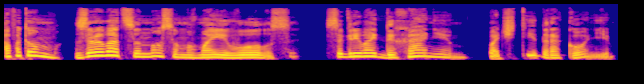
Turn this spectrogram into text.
А потом зарываться носом в мои волосы, согревать дыханием, почти драконьим.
